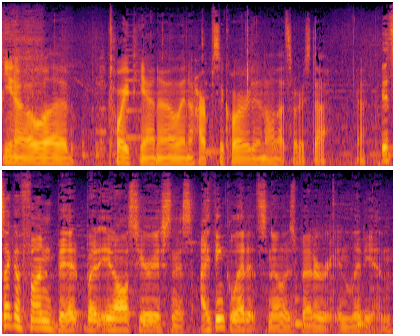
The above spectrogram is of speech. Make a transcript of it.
you know a toy piano and a harpsichord and all that sort of stuff. Yeah. It's like a fun bit, but in all seriousness, I think "Let It Snow" is better in Lydian.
